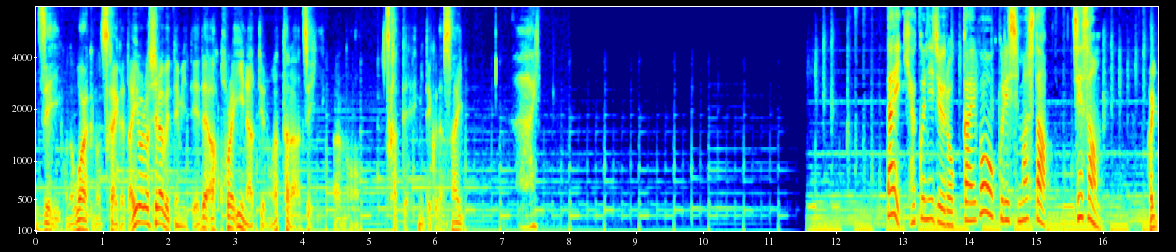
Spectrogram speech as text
ぜひこの work の使い方いろいろ調べてみてであこれいいなっていうのがあったらぜひあの使ってみてください。はい。第126回をお送りしました。ジェさん。はい。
